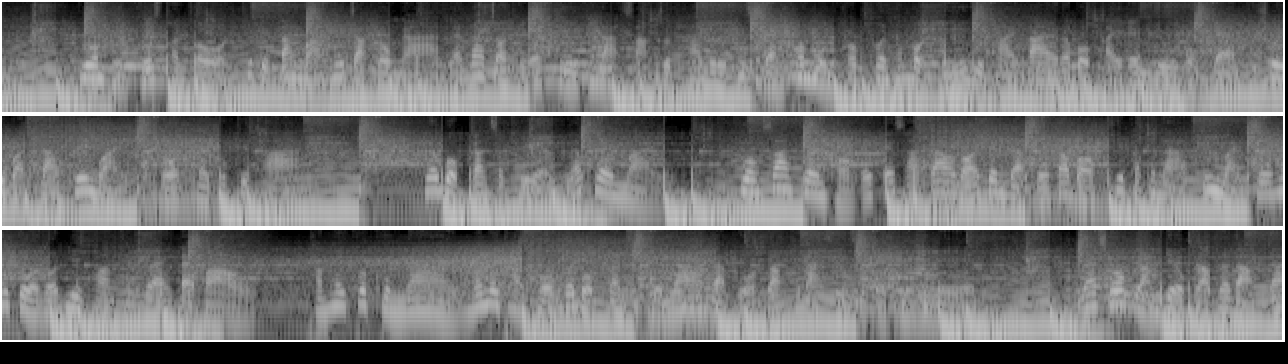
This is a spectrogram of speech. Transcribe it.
ง รวมถึง cruise control ที่ติดตั้งมาให้จากโรงงาน และหน้าจอ TFT ขนาด 3.5 นิ้วที่แสดงข้อมูลครบถ้วนทั้งหมดนี้อยู่ภายใต้ระบบ IMU 6 แกนที่ช่วยวัดการเคลื่อนไหวของรถในทุกทิศทาง ระบบการสะเทือนและเฟรมใหม่ โครงสร้างเฟรมของ XSR 900 เป็นแบบ Beta Box ที่พัฒนาขึ้นใหม่ช่วยให้ตัวรถมีความแข็งแรงแต่เบาทำให้ควบคุมง่ายและในทางโค้งระบบการสะเทือนหน้าแบบหัวปรับขนาด 41มิลลิเมตรและโชคหลังเดี่ยวปรับระดับได้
